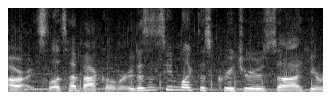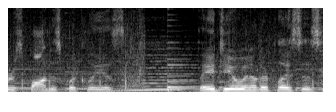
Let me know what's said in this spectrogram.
Alright, so let's head back over. It doesn't seem like this creatures uh, here respond as quickly as they do in other places.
